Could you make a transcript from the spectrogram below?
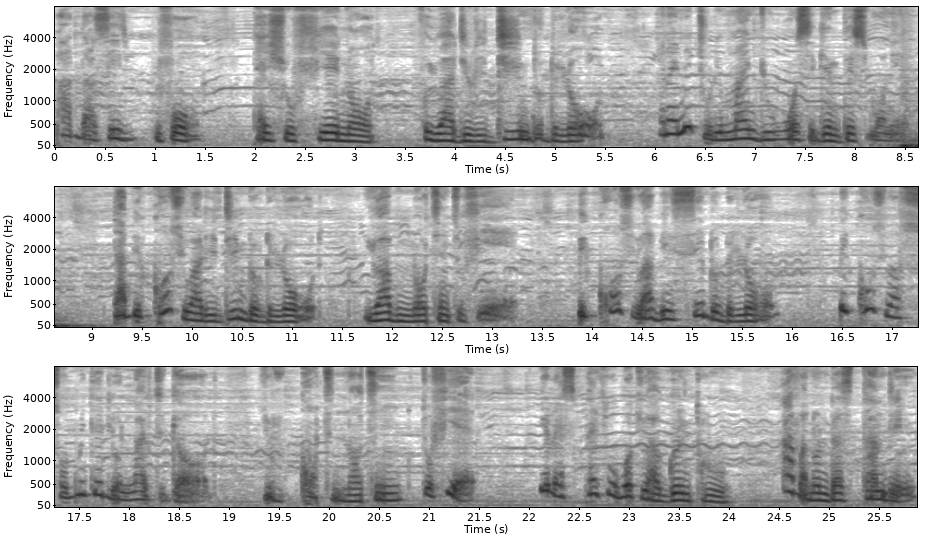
part that says before that you fear not, for you are the redeemed of the Lord. And I need to remind you once again this morning that because you are redeemed of the Lord, you have nothing to fear. Because you have been saved of the Lord, because you have submitted your life to God, you've got nothing to fear. Irrespective of what you are going through, have an understanding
